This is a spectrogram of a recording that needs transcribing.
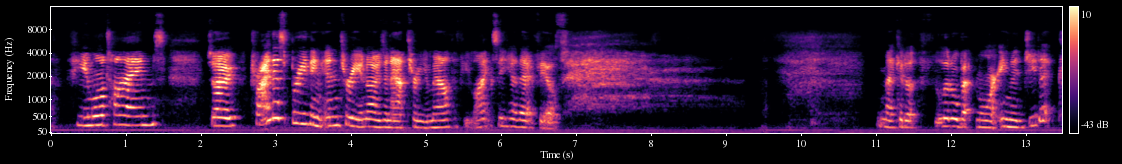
A few more times. So try this breathing in through your nose and out through your mouth if you like. See how that feels. Make it a little bit more energetic.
